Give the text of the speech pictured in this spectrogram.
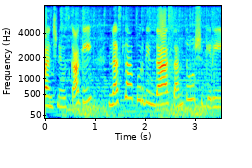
ಪಂಚ್ ನ್ಯೂಸ್ಗಾಗಿ ನಸ್ಲಾಪುರದಿಂದ ಸಂತೋಷ್ ಗಿರಿ.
